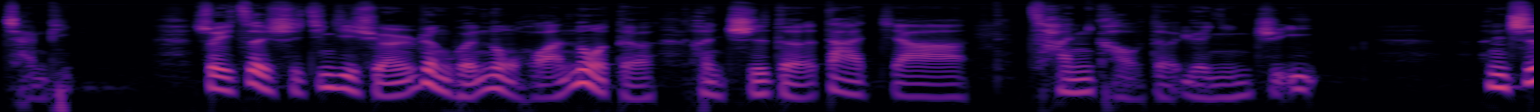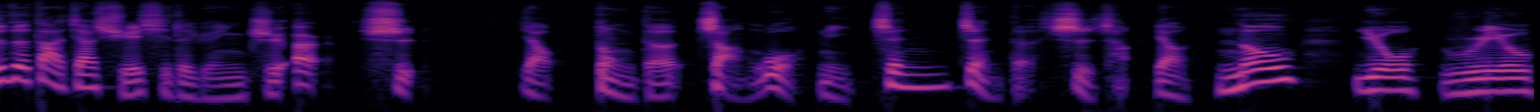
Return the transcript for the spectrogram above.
产品，所以这是经济学人认为诺华诺德很值得大家参考的原因之一，很值得大家学习的原因之二是要懂得掌握你真正的市场，要 know your real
